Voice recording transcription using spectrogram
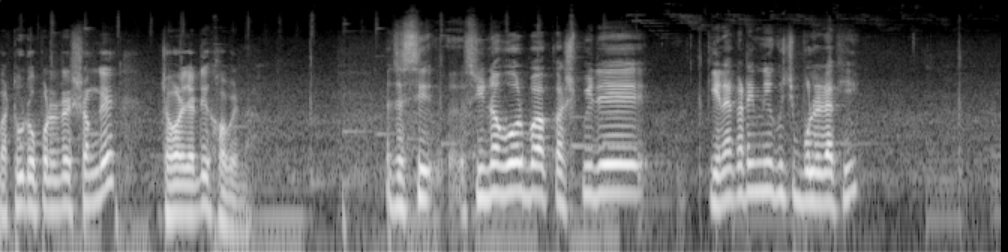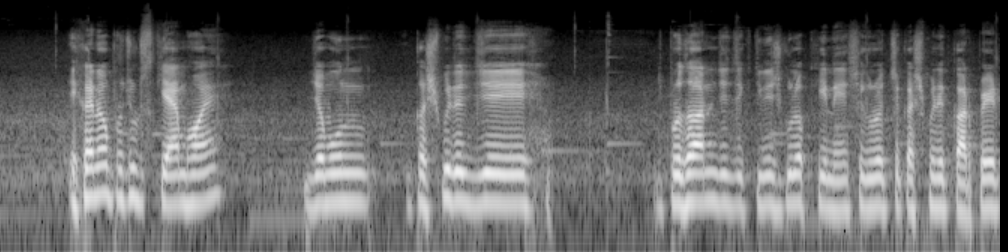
বা ট্যুর অপারেটরের সঙ্গে ঝগড়াঝাটি হবে না। আচ্ছা শ্রী- শ্রীনগর বা কাশ্মীরে কেনাকাটি নিয়ে কিছু বলে রাখি। এখানেও প্রচুর স্ক্যাম হয়। যেমন কাশ্মীরের যে প্রধান যে যে জিনিসগুলো কেনে সেগুলো হচ্ছে কাশ্মীরের কার্পেট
